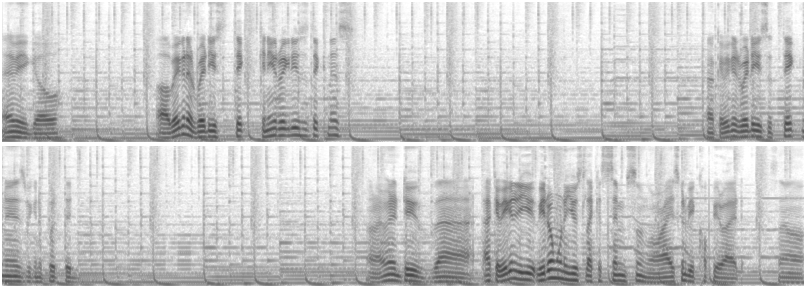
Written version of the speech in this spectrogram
There we go. Uh, we're gonna reduce thick... Can you reduce the thickness? Okay, we're gonna reduce the thickness. We're gonna put the... Alright, I'm gonna do that. Okay, we're gonna use... We don't want to use like a Samsung, alright? It's gonna be a copyright. So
